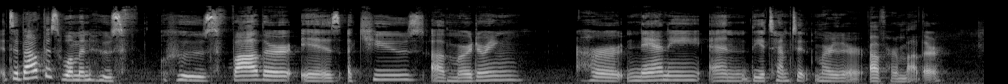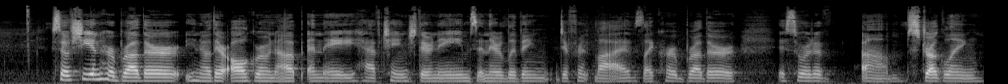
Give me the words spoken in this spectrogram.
It's about this woman whose whose father is accused of murdering her nanny and the attempted murder of her mother so she and her brother, you know, they're all grown up and they have changed their names and they're living different lives. Like her brother is sort of um, struggling.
